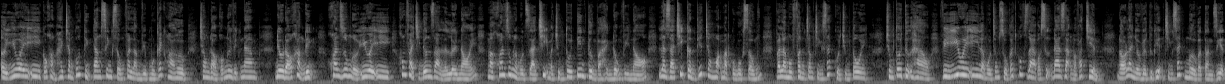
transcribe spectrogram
ở UAE có khoảng 200 quốc tịch đang sinh sống và làm việc một cách hòa hợp, trong đó có người Việt Nam. Điều đó khẳng định khoan dung ở UAE không phải chỉ đơn giản là lời nói, mà khoan dung là một giá trị mà chúng tôi tin tưởng và hành động vì nó, là giá trị cần thiết trong mọi mặt của cuộc sống và là một phần trong chính sách của chúng tôi. Chúng tôi tự hào vì UAE là một trong số các quốc gia có sự đa dạng và phát triển. Đó là nhờ việc thực hiện chính sách mở và toàn diện.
